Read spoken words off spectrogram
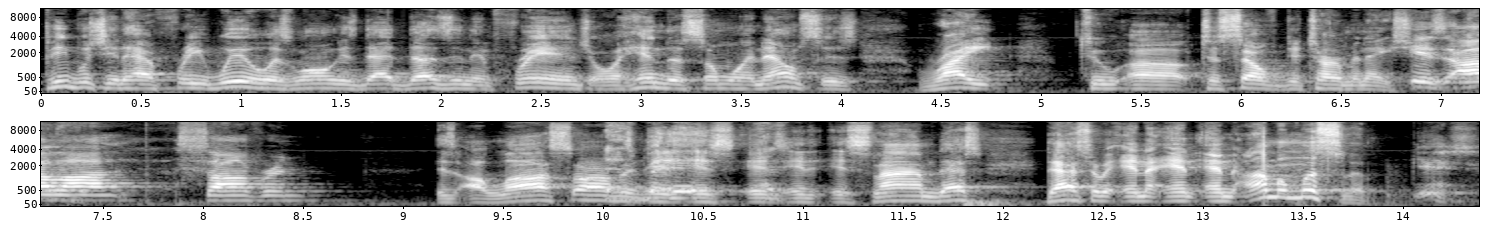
people should have free will as long as that doesn't infringe or hinder someone else's right to uh, to self-determination. Is Allah sovereign? Is Allah sovereign? That's Is, bad. is, is Islam? That's that's and and and I'm a Muslim. Yes.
